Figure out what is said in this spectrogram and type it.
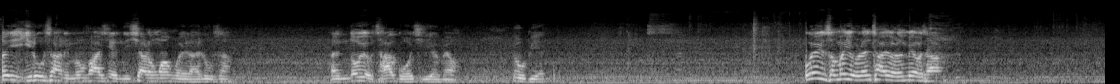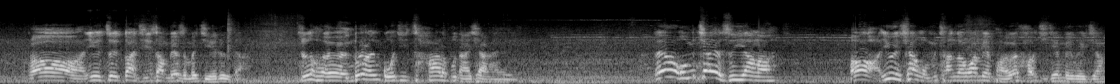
所以一路上你们发现，你下龙湾回来路上，很多有插国旗，有没有？路边。为什么有人插，有人没有插？哦，因为这一段其实上没有什么节日的，只是很多人国旗插了不拿下来而已。对啊，我们家也是一样啊。哦，因为像我们常在外面跑，有好几天没回家。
